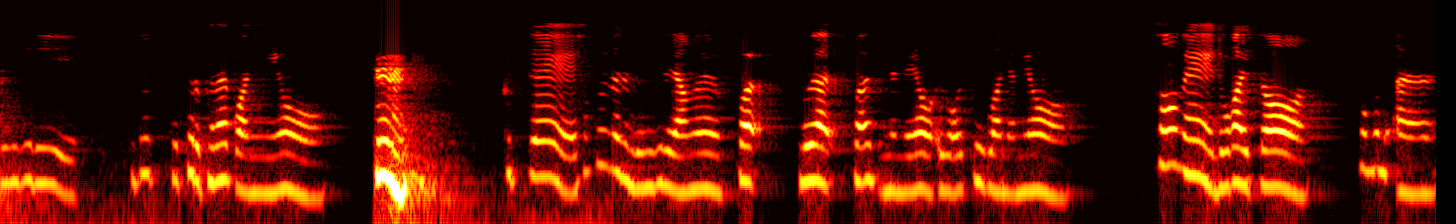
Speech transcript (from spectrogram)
용질이 부딪 고체로 변할 거 아니에요. 응. 그때 속출되는 용질의 양을 구할, 구할 수 있는데요. 이거 어떻게 구하냐면, 처음에 녹아 있던, 소금, 아,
